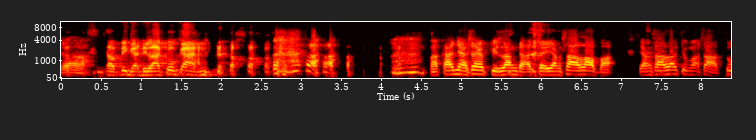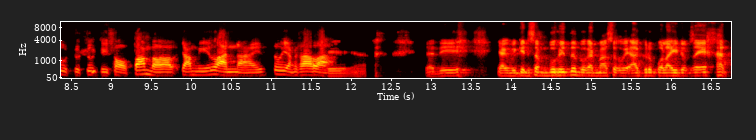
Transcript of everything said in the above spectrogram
Ya. Tapi nggak dilakukan. Makanya saya bilang tidak ada yang salah, Pak. Yang salah cuma satu, duduk di sofa bawa camilan. Nah, itu yang salah. Iya. Jadi yang bikin sembuh itu bukan masuk WA grup pola hidup sehat,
